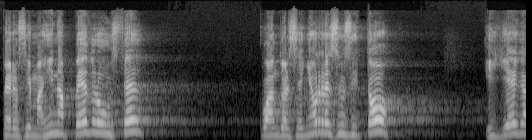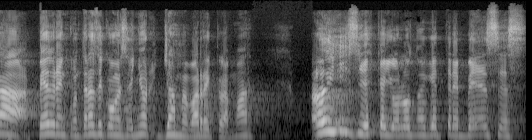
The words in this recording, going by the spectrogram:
Pero se imagina Pedro usted, cuando el Señor resucitó y llega Pedro a encontrarse con el Señor, ya me va a reclamar. Ay, si es que yo lo negué tres veces.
